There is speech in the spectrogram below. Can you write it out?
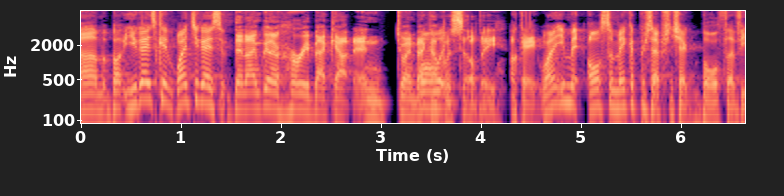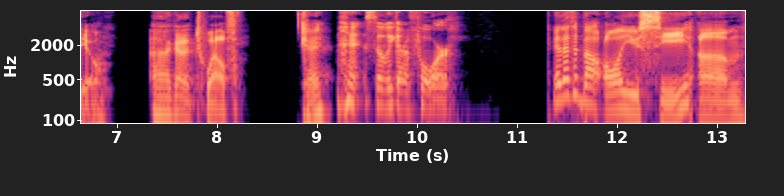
Um, but you guys can, why don't you guys, Then I'm going to hurry back out and join back Well, up with Cilvy. okay, why don't you ma- also make a perception check, both of you? Uh, I got a 12. Okay. so we got a four. Yeah, that's about all you see. Um,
